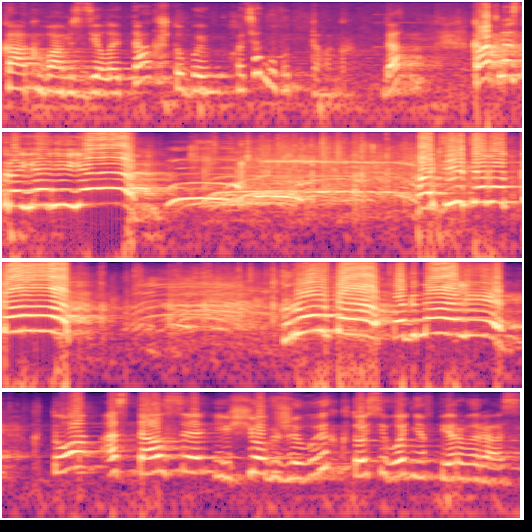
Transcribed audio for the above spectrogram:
как вам сделать так, чтобы хотя бы вот так, да? Как настроение? Хотите вот так? Круто! Погнали! Кто остался еще в живых, кто сегодня в первый раз?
